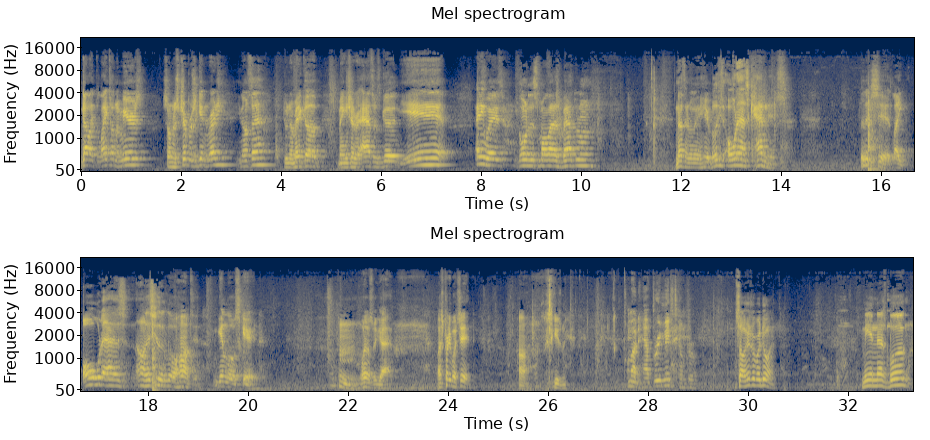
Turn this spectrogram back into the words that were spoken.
Got like the lights on the mirrors, some of the strippers are getting ready, you know what I'm saying? Doing their makeup, making sure their ass looks good, yeah. Anyways, going to the small ass bathroom. Nothing really in here, but look at these old ass cabinets. Look at this shit, like old ass, oh this shit look a little haunted. I'm getting a little scared. Hmm, what else we got? That's pretty much it. Oh, excuse me. I'm about to have three minutes to come through. So here's what we're doing. Me and Ness Boog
